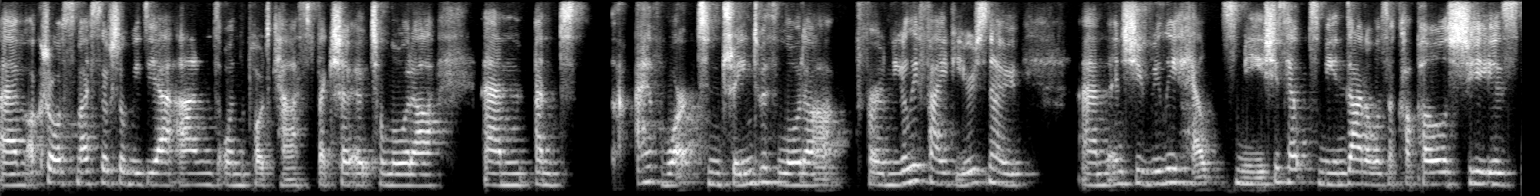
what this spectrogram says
um, across my social media and on the podcast. Big shout out to Laura. Um, and I have worked and trained with Laura for nearly five years now. Um, and she really helped me. She's helped me and Daryl as a couple. She has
